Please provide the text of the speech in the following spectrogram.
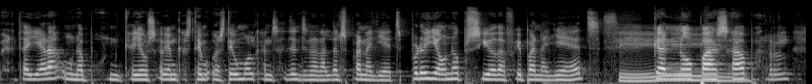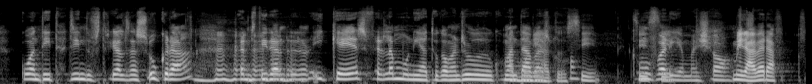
Berta, i ara un apunt, que ja ho sabem que esteu, esteu molt cansats en general dels panellets, però hi ha una opció de fer panellets Sí. que no passa per quantitats industrials de sucre que ens tiren i que és fer l'amoniato, que abans ho comentaves. Ammoniato, no? sí. Com Sí, ho sí. faríem, això? Mira, a veure, af-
